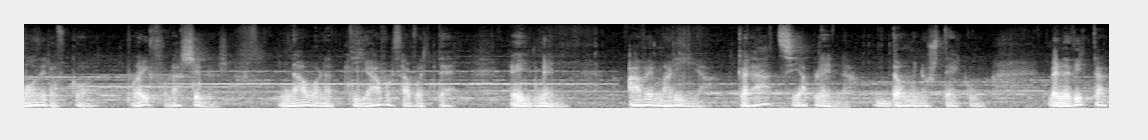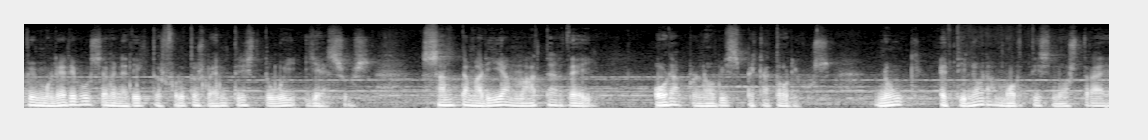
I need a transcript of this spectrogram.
Mother of God, pray for us sinners, now and at the hour of our death. Amen. Ave Maria, gratia plena, Dominus tecum, benedicta tui mulieribus e benedictus fructus ventris tui, Iesus. Santa Maria, Mater Dei, ora pro nobis peccatoribus, nunc et in hora mortis nostrae.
